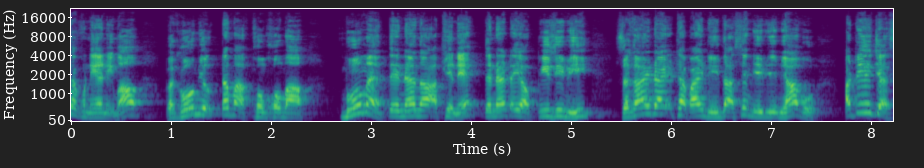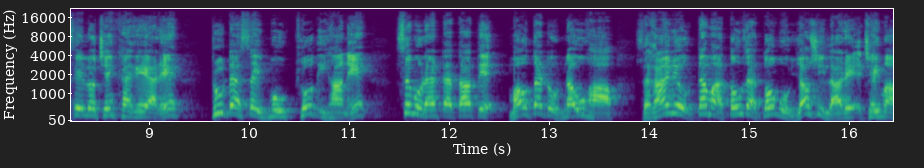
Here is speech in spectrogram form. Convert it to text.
18ရက်နေ့မှာပဲခူးမြို့တပ်မခွန်ခွန်မှာမွန်းမှန်တင်နန်းသားအဖြစ်နဲ့တင်နန်းတစ်ယောက်ပြီးစီးပြီးသခိုင်းတိုင်းအထက်ပိုင်းဒေသစစ်မြေပြင်များကို အတင်းအကျပ်ဆေးလွတ်ချင်းခံခဲ့ရတဲ့ဒုတက်စိတ်မှုဖြိုးတီဟာနဲ့စစ်မှုထမ်းတပ်သားတဲ့မောင်တက်တို့နှစ်ဦးဟာသခိုင်းမြို့တပ်မ33ကိုရောက်ရှိလာတဲ့အချိန်မှာ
